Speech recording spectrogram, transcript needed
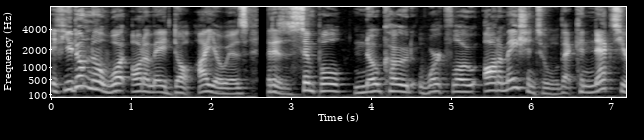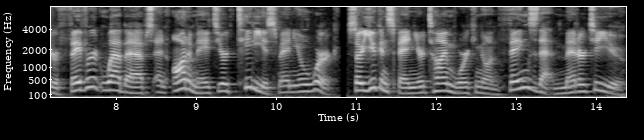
If you don't know what Automate.io is, it is a simple, no-code workflow automation tool that connects your favorite web apps and automates your tedious manual work, so you can spend your time working on things that matter to you.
